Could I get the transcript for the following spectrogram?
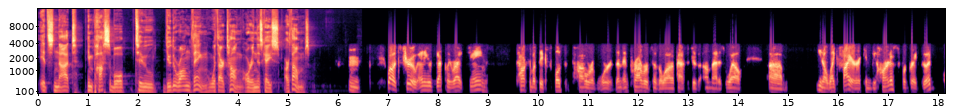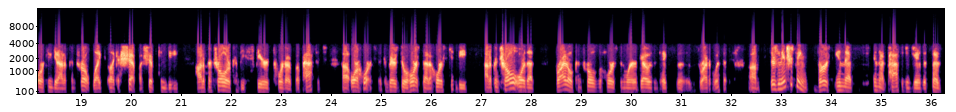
It's not impossible to do the wrong thing with our tongue, or in this case, our thumbs. Mm. Well, it's true. And you're exactly right. James talks about the explosive power of words, and, and Proverbs has a lot of passages on that as well um, you know, like fire, it can be harnessed for great good or it can get out of control. Like like a ship, a ship can be out of control or can be steered toward a, a passage. Uh, or a horse. It compares to a horse that a horse can be out of control or that bridle controls the horse and where it goes and takes the, the rider with it. Um, there's an interesting verse in that in that passage in James that says,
